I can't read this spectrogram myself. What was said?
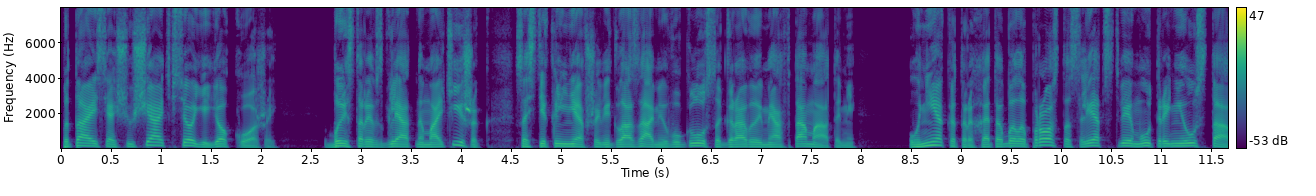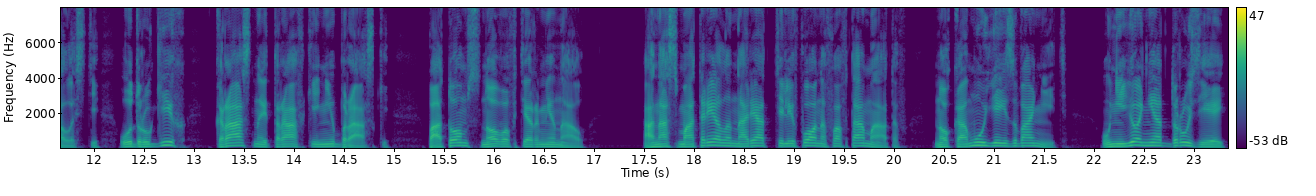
пытаясь ощущать все ее кожей. Быстрый взгляд на мальчишек со стекленевшими глазами в углу с игровыми автоматами. У некоторых это было просто следствием утренней усталости, у других — красной травки Небраски. Потом снова в терминал — она смотрела на ряд телефонов-автоматов, но кому ей звонить? У нее нет друзей,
